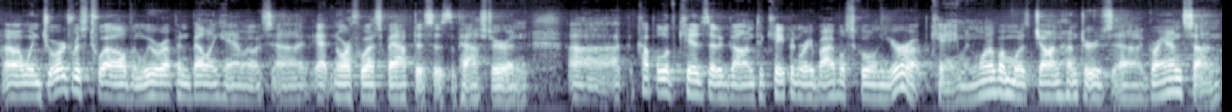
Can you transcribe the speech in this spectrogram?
uh, when George was 12 and we were up in Bellingham, I was uh, at Northwest Baptist as the pastor, and uh, a couple of kids that had gone to Capernwray Bible School in Europe came, and one of them was John Hunter's uh, grandson,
